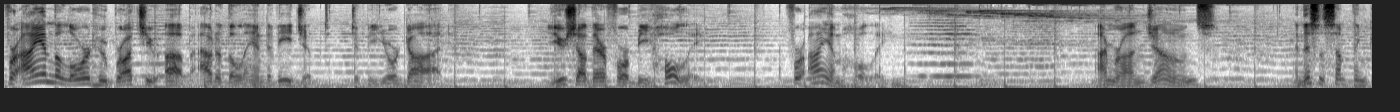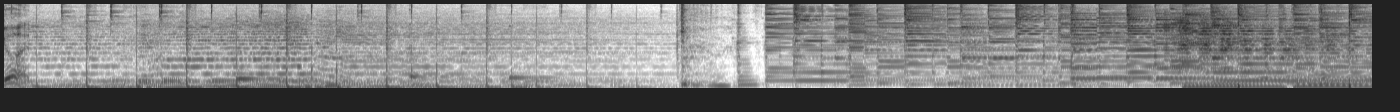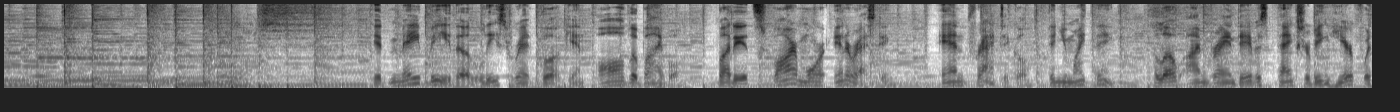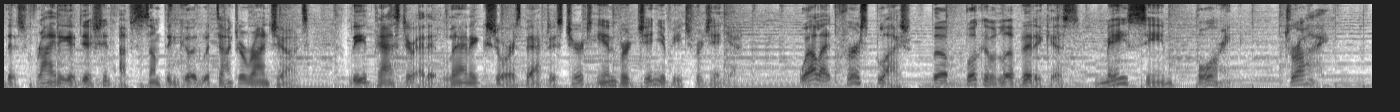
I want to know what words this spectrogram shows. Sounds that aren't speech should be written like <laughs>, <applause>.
For I am the Lord who brought you up out of the land of Egypt to be your God. You shall therefore be holy, for I am holy. I'm Ron Jones, and this is something good. It may be the least read book in all the Bible, but it's far more interesting and practical than you might think. Hello, I'm Brian Davis. Thanks for being here for this Friday edition of Something Good with Dr. Ron Jones, lead pastor at Atlantic Shores Baptist Church in Virginia Beach, Virginia. Well, at first blush, the book of Leviticus may seem boring, dry,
